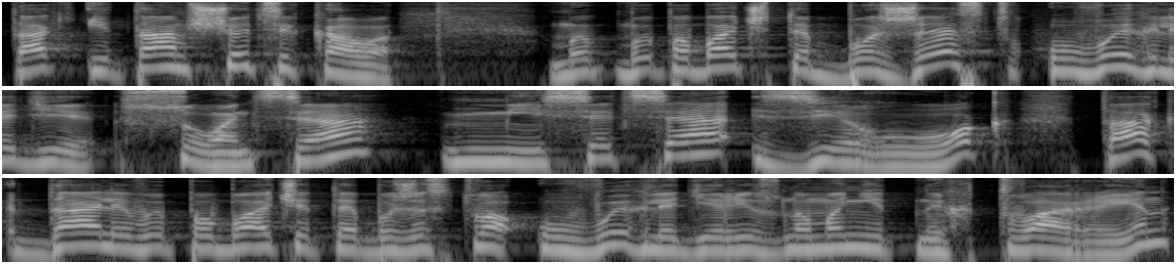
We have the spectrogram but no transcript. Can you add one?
Так, І там що цікаво, ми, ви побачите божеств у вигляді сонця. Місяця, зірок, так далі ви побачите божества у вигляді різноманітних тварин.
